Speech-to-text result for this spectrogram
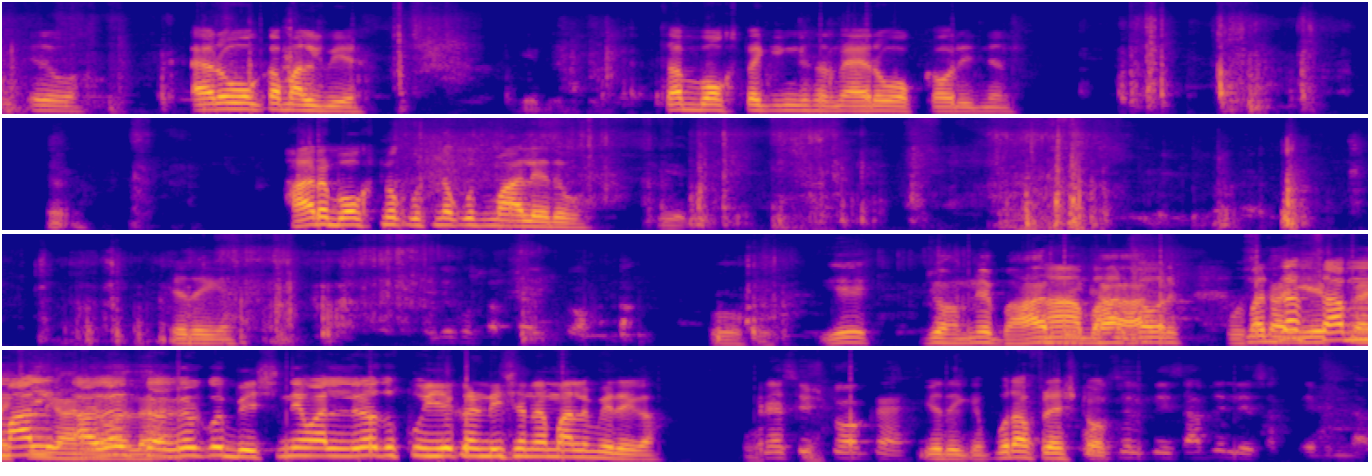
ये देखो एरोवॉक का माल भी है। सब बॉक्स पैकिंग के साथ में एरोवॉक का ओरिजिनल हर बॉक्स में कुछ ना कुछ माल है देखो ये देखिए। ये देखो सबका स्टॉक ओहो ये जो हमने बाहर हाँ बाहर मतलब सब माल अगर अगर कोई बेचने वाला ले रहा है तो उसको ये कंडीशन में माल मिलेगा। फ्रेश स्टॉक है। ये देखिए पूरा फ्रेश स्टॉक के हिसाब से ले सकते हैं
